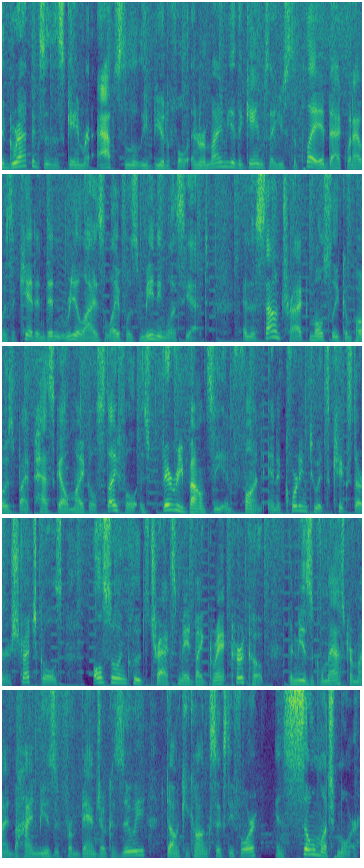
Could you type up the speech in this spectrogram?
The graphics of this game are absolutely beautiful and remind me of the games I used to play back when I was a kid and didn't realize life was meaningless yet. And the soundtrack, mostly composed by Pascal Michael Stiefel, is very bouncy and fun, and according to its Kickstarter stretch goals, also includes tracks made by Grant Kirkhope, the musical mastermind behind music from Banjo Kazooie, Donkey Kong 64, and so much more.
